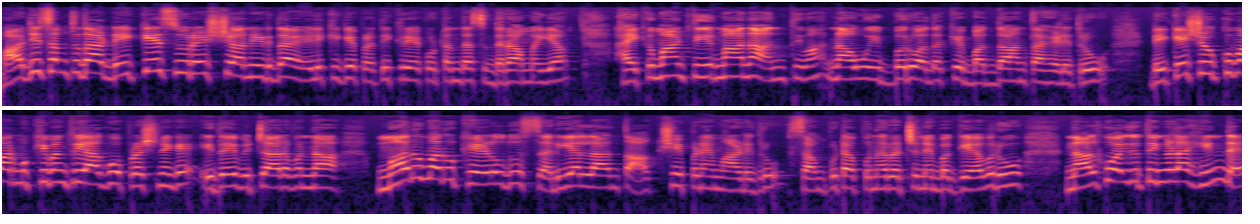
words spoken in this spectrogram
ಮಾಜಿ ಸಂಸದ ಡಿಕೆ ಸುರೇಶ್ ನೀಡಿದ ಹೇಳಿಕೆಗೆ ಪ್ರತಿಕ್ರಿಯೆ ಕೊಟ್ಟಂತ ಸಿದ್ದರಾಮಯ್ಯ, ಹೈಕಮಾಂಡ್ ತೀರ್ಮಾನ ಅಂತಿಮ, ನಾವು ಇಬ್ಬರು ಅದಕ್ಕೆ ಬದ್ಧ ಅಂತ ಹೇಳಿದ್ರು. ಡಿಕೆ ಶಿವಕುಮಾರ್ ಮುಖ್ಯಮಂತ್ರಿ ಆಗುವ ಪ್ರಶ್ನೆಗೆ ಇದೇ ವಿಚಾರವನ್ನ ಮರು ಮರು ಕೇಳುವುದು ಸರಿಯಲ್ಲ ಅಂತ ಆಕ್ಷೇಪಣೆ ಮಾಡಿದ್ರು. ಸಂಪುಟ ಪುನರ್ರಚನೆ ಬಗ್ಗೆ ಅವರು ನಾಲ್ಕು ಐದು ತಿಂಗಳ ಹಿಂದೆ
